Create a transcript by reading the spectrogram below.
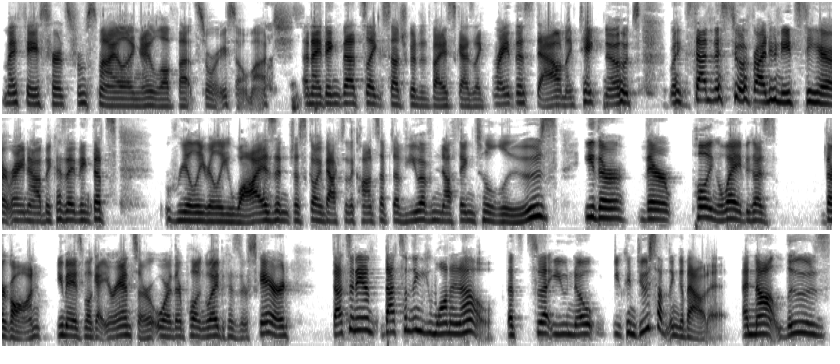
my face hurts from smiling. I love that story so much. And I think that's like such good advice, guys. Like, write this down, like, take notes, like, send this to a friend who needs to hear it right now because I think that's really, really wise. And just going back to the concept of you have nothing to lose. Either they're pulling away because they're gone, you may as well get your answer, or they're pulling away because they're scared. That's an that's something you want to know. That's so that you know you can do something about it and not lose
